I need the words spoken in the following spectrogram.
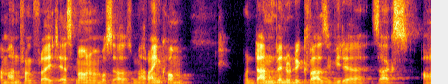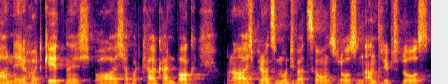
Am Anfang vielleicht erstmal und man muss erstmal reinkommen. Und dann, wenn du dir quasi wieder sagst, oh nee, heute geht nicht, oh, ich habe heute gar keinen Bock. Und oh, ich bin heute so motivationslos und antriebslos,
